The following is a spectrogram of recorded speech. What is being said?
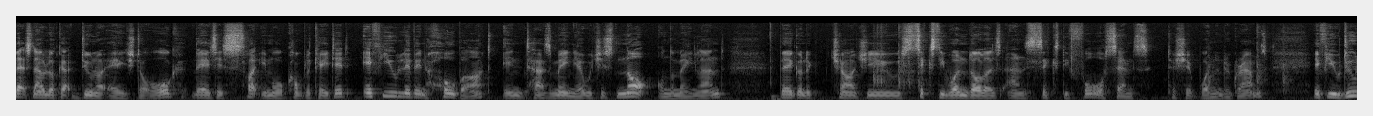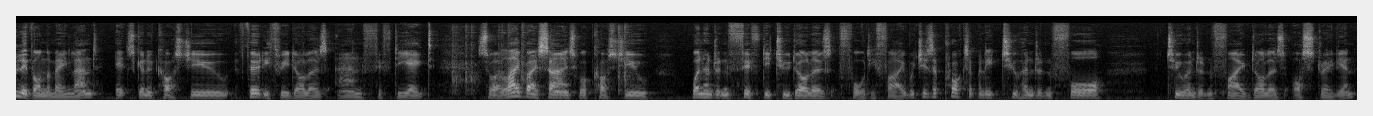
Let's now look at DoNotAge.org. Theirs is slightly more complicated. If you live in Hobart in Tasmania, which is not on the mainland, they're going to charge you $61.64 to ship 100 grams. If you do live on the mainland, it's going to cost you $33.58. So Alive by Science will cost you $152.45, which is approximately 204 $205 Australian.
